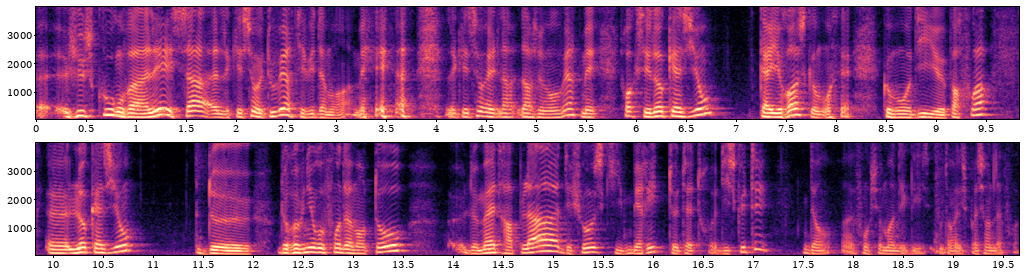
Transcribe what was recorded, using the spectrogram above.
euh, jusqu'où on va aller, ça, la question est ouverte évidemment, hein, mais la question est largement ouverte, mais je crois que c'est l'occasion kairos, comme on, comme on dit euh, parfois, euh, l'occasion de, de, revenir aux fondamentaux, euh, de mettre à plat des choses qui méritent d'être discutées dans le fonctionnement d'Église ou dans l'expression de la foi.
